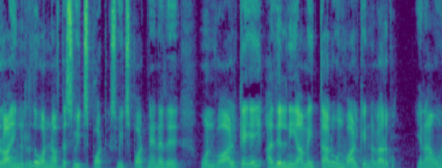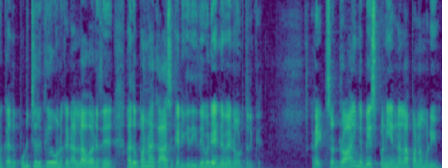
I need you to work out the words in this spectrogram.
ட்ராயிங்கிறது one of the sweet spot sweet ஸ்பாட்னா என்னது? உன் வாழ்க்கையை அதில் நீ அமைத்தால் உன் வாழ்க்கை நல்லாயிருக்கும். ஏன்னா உனக்கு அது பிடிச்சிருக்கு உனக்கு நல்லா வருது அது பண்ணால் காசு கிடைக்கிது. இதை விட என்ன வேணும் ஒருத்தருக்கு? ரைட் ஸோ ட்ராயிங்கை பேஸ் பண்ணி என்னெல்லாம் பண்ண முடியும்?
